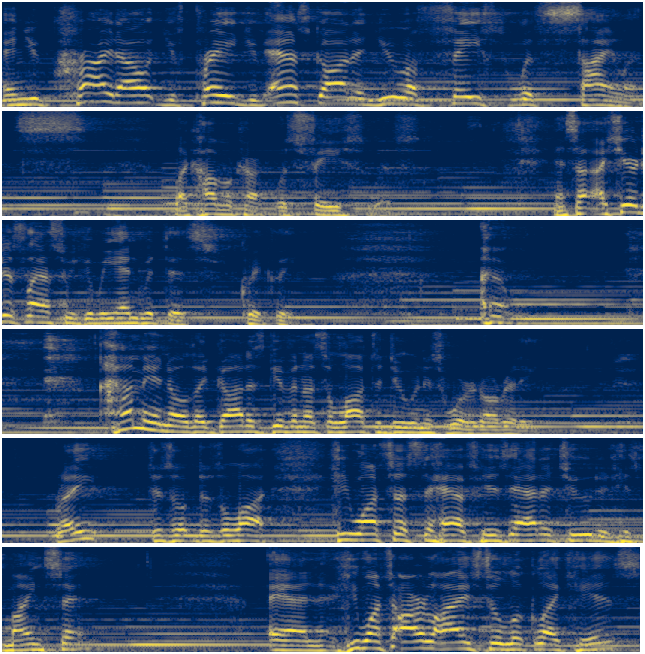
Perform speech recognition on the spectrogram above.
And you cried out, you've prayed, you've asked God, and you are faced with silence, like Habakkuk was faced with. And so I shared this last week, and we end with this quickly. How many know that God has given us a lot to do in His Word already? Right? There's a, there's a lot. He wants us to have His attitude and His mindset and He wants our lives to look like His.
